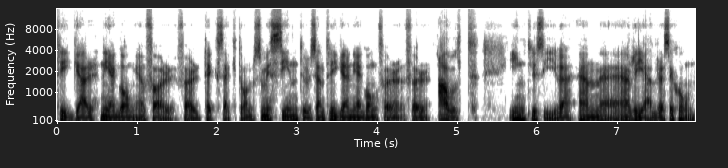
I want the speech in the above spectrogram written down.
triggar nedgången för, för techsektorn som i sin tur sen triggar ytterligare nedgång för, för allt, inklusive en, eh, en rejäl recession.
